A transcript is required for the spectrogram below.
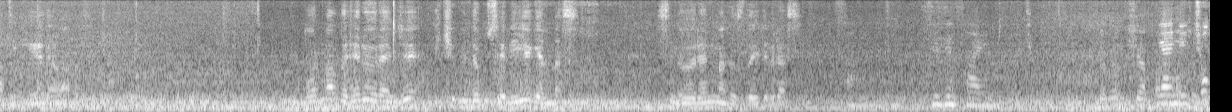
Atikliğe devam et. Normalde her öğrenci iki günde bu seviyeye gelmez. Sizin öğrenme hızlıydı biraz. Sizin sayenizde çıktı. Şey. Yani çok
